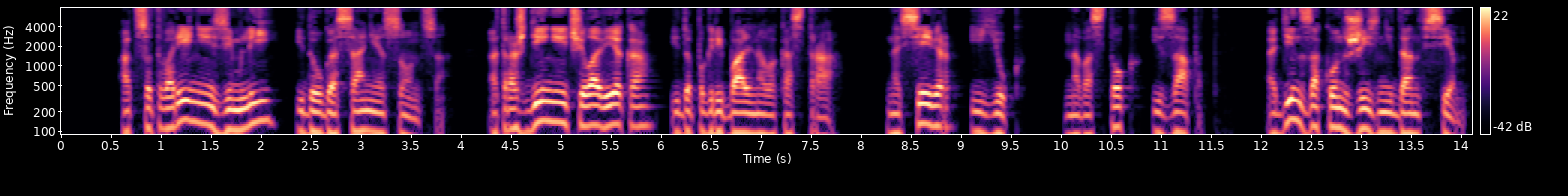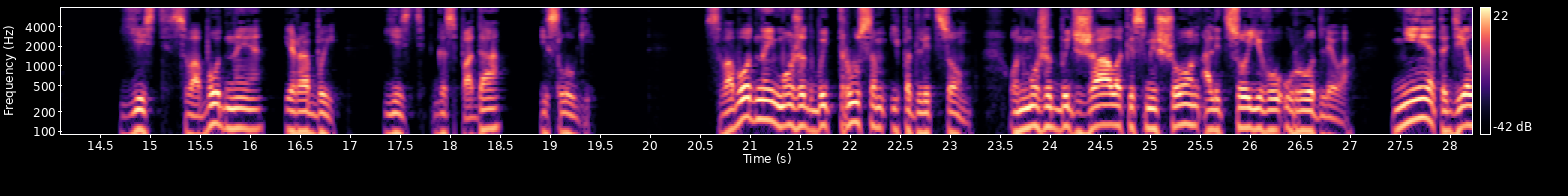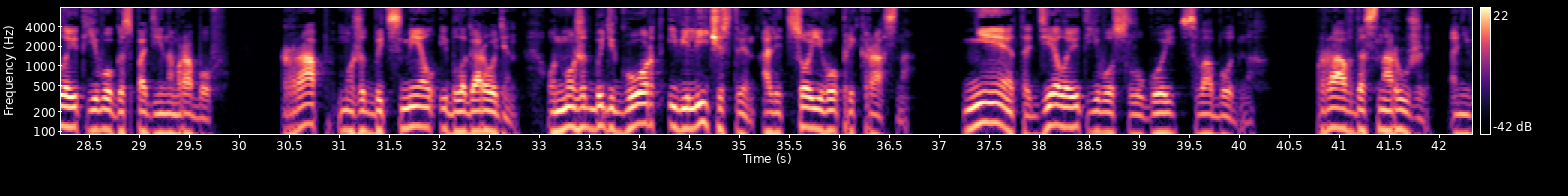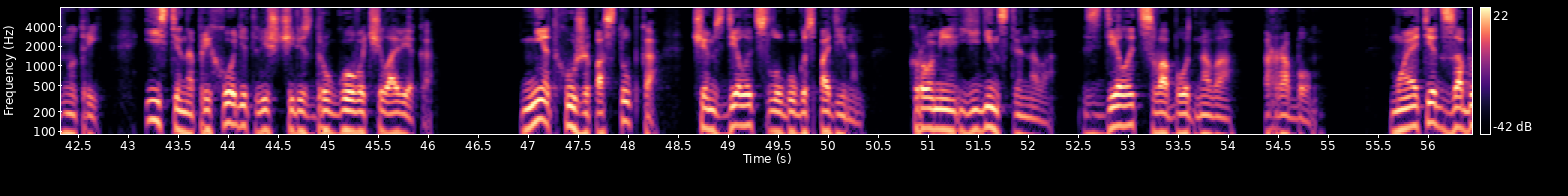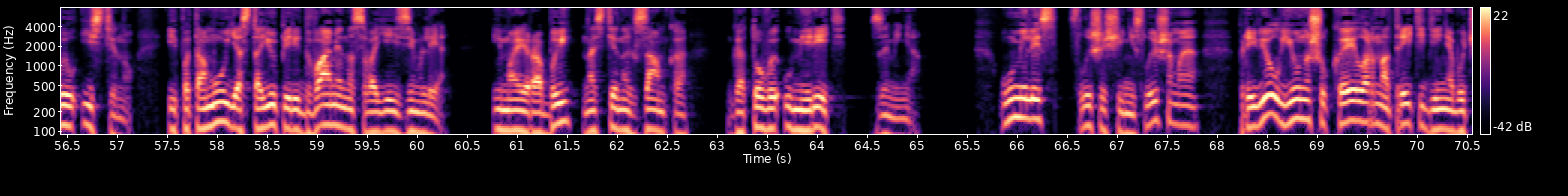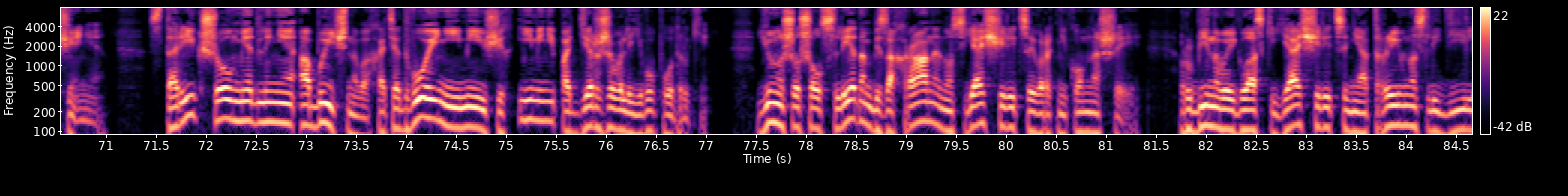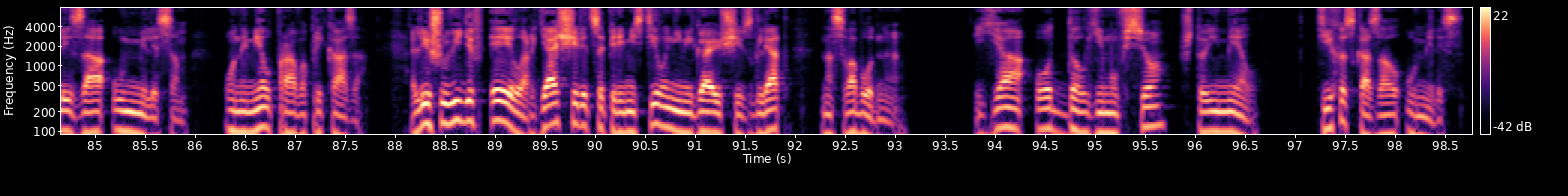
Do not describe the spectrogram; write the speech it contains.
От сотворения земли и до угасания солнца, от рождения человека и до погребального костра, на север и юг, на восток и запад. Один закон жизни дан всем. Есть свободные и рабы, есть господа и слуги. Свободный может быть трусом и подлецом. Он может быть жалок и смешон, а лицо его уродливо. Не это делает его господином рабов. Раб может быть смел и благороден. Он может быть горд и величествен, а лицо его прекрасно. Не это делает его слугой свободных. Правда снаружи, а не внутри. Истина приходит лишь через другого человека. Нет хуже поступка, чем сделать слугу господином, кроме единственного – сделать свободного рабом. Мой отец забыл истину, и потому я стою перед вами на своей земле, и мои рабы на стенах замка готовы умереть за меня». Умелис, слышащий неслышимое, привел юношу Кейлор на третий день обучения. Старик шел медленнее обычного, хотя двое, не имеющих имени, поддерживали его под руки. Юноша шел следом, без охраны, но с ящерицей воротником на шее. Рубиновые глазки ящерицы неотрывно следили за Уммелисом. Он имел право приказа. Лишь увидев Эйлор, ящерица переместила немигающий взгляд на свободную. «Я отдал ему все, что имел», — тихо сказал Уммелис.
